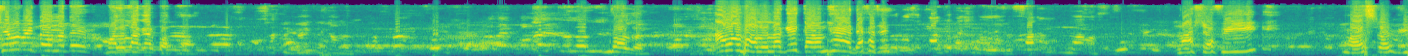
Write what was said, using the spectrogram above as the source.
সেভাবেই তো আমাদের ভালো লাগার কথা। ভালো। আমার ভালো লাগে কারণ হ্যাঁ দেখা যায় মাশরাফি। মাস্টারবি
